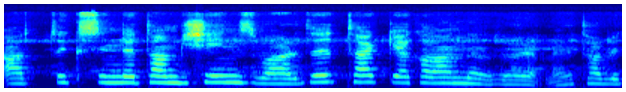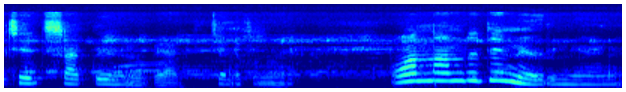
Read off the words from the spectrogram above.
attık. Sizin tam bir şeyiniz vardı. Tak yakalandınız öğretmeni. Tableti sakladınız veya telefonu. veya. O anlamda demiyorum yani.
